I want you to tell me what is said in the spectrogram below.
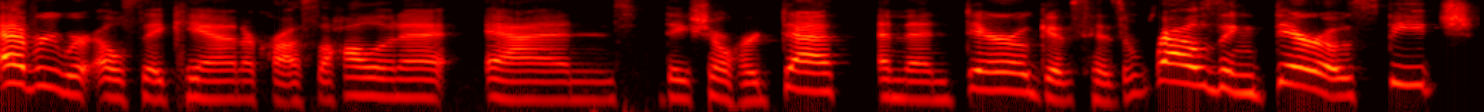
everywhere else they can across the HoloNet. And they show her death. And then Darrow gives his rousing Darrow speech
